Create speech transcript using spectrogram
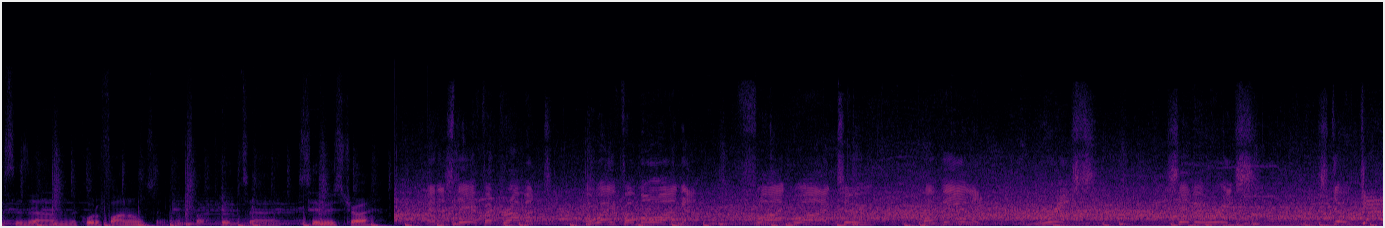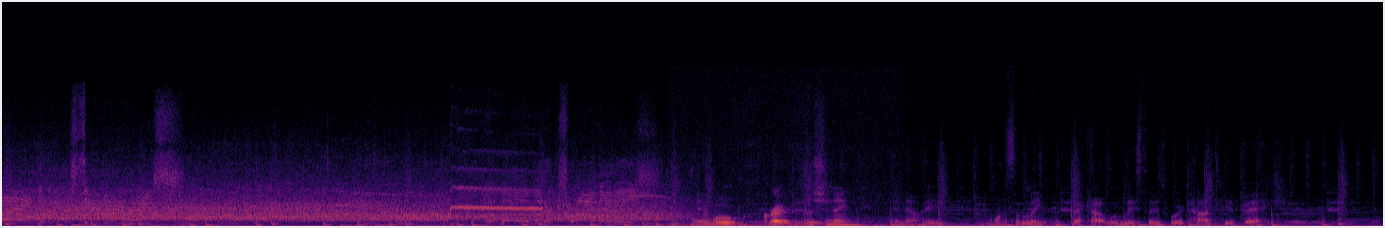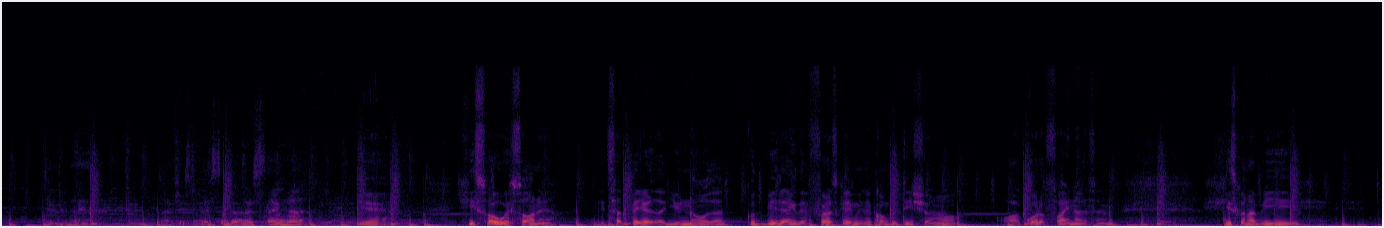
This is um, the quarterfinals. It looks like it's uh, Sevu's try. And it's there for Drummond. Away for Mo'unga. Flying wide to Havili. Reece. Sevu Reece. Still going. Sevu Reece. Oh, what a try that is. Yeah, well, great positioning, and now he wants to link back up with Leicester. He's worked hard to get back. And uh, that's just Leicester doing his thing, huh? Yeah, he's always on it. It's a player that you know that could be like the first game in the competition or, or quarterfinals, and he's gonna be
